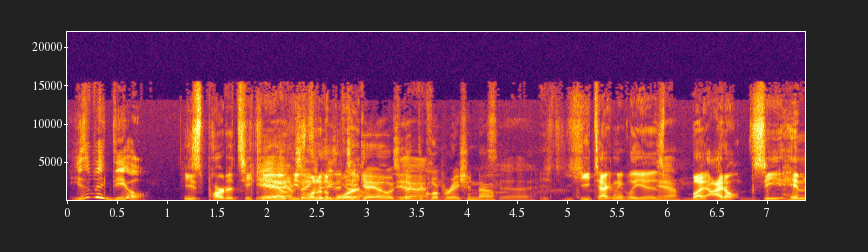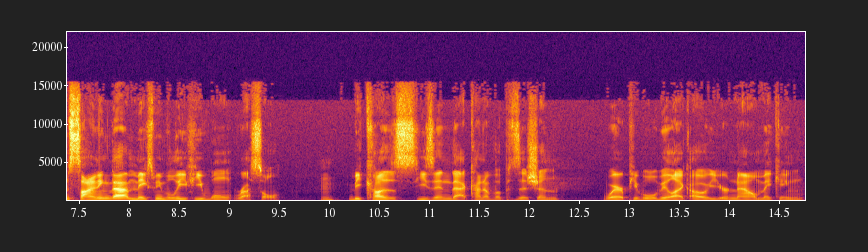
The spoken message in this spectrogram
he's a big deal. He's part of TKO. Yeah, I'm he's one of the he's board. TKO. Is he like the corporation now? Uh, He technically is, Yeah. but I don't see him signing that makes me believe he won't wrestle Hmm. because he's in that kind of a position where people will be like, "Oh, you're now making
